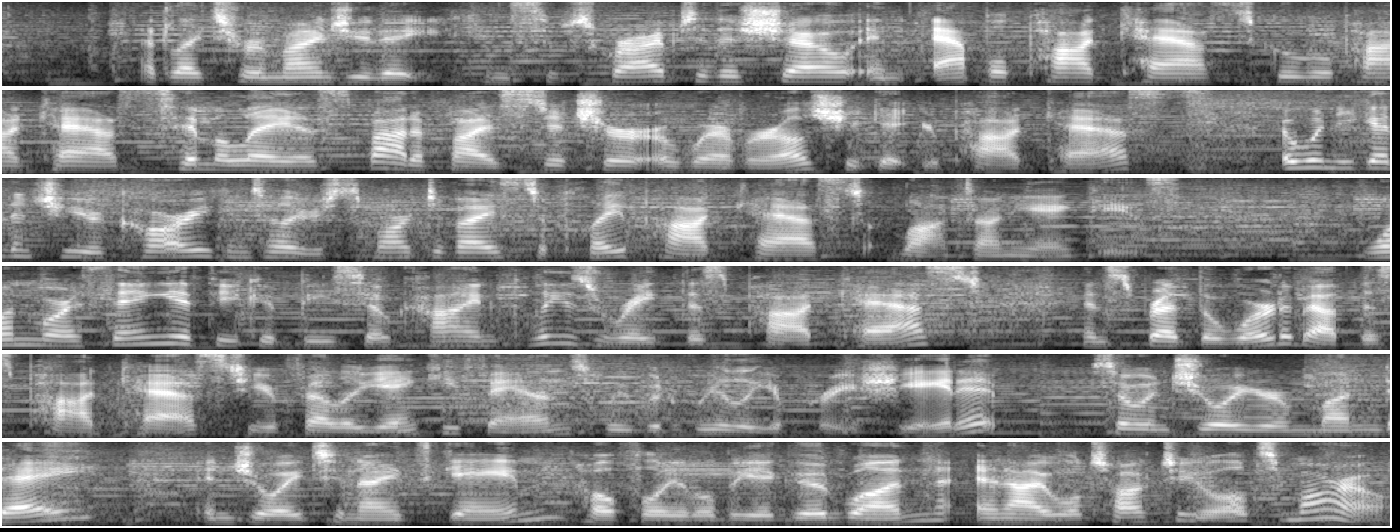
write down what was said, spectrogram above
I'd like to remind you that you can subscribe to the show in Apple Podcasts, Google Podcasts, Himalaya, Spotify, Stitcher, or wherever else you get your podcasts. And when you get into your car, you can tell your smart device to play podcast Locked On Yankees. One more thing, if you could be so kind, please rate this podcast and spread the word about this podcast to your fellow Yankee fans. We would really appreciate it. So enjoy your Monday, enjoy tonight's game. Hopefully, it'll be a good one, and I will talk to you all tomorrow.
